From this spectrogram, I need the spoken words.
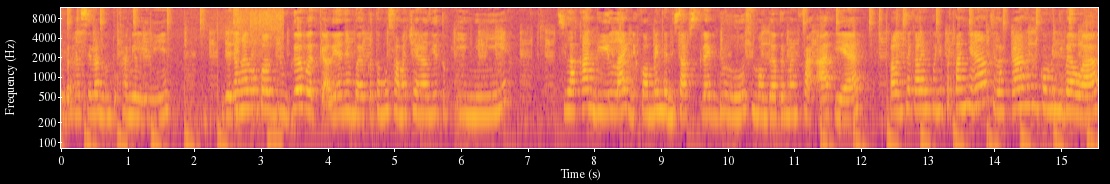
keberhasilan untuk hamil ini. Jadi jangan lupa juga buat kalian yang baru ketemu sama channel YouTube ini, silahkan di like, di komen, dan di subscribe dulu. Semoga bermanfaat ya. Kalau misalnya kalian punya pertanyaan, silahkan komen di bawah.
